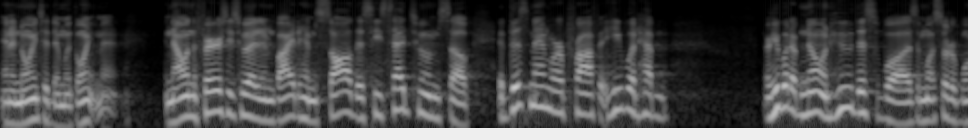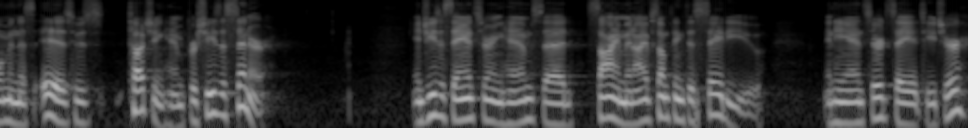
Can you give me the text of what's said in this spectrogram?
and anointed them with ointment. And now, when the Pharisees who had invited him saw this, he said to himself, If this man were a prophet, he would have, or he would have known who this was and what sort of woman this is who's touching him, for she's a sinner. And Jesus answering him said, Simon, I have something to say to you. And he answered, Say it, teacher.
